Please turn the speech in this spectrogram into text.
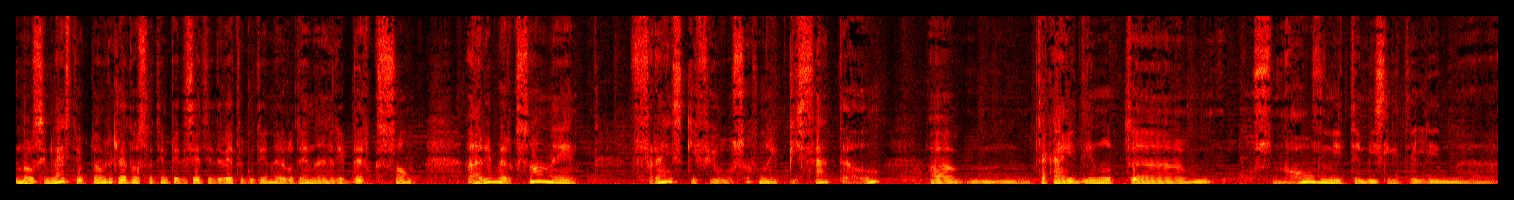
На 18 октомври 1959 година е роден Анри Бергсон. Анри Бергсон е френски философ, но и писател, а, така един от а, основните мислители на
